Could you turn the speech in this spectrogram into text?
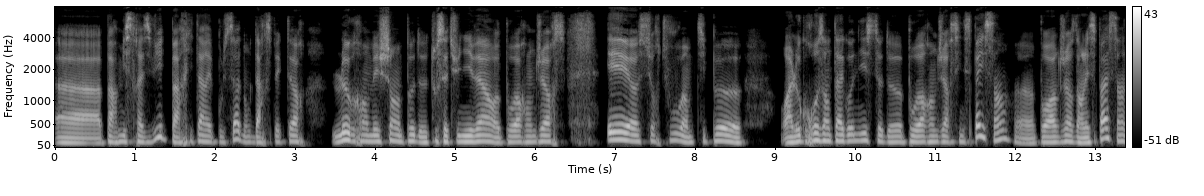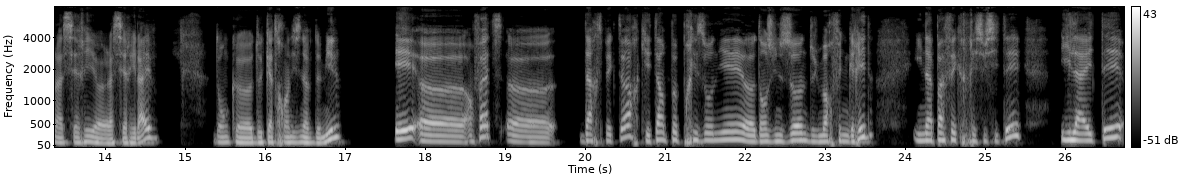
euh, par Mistress Vide, par Rita Repulsa, donc Dark Spectre, le grand méchant un peu de tout cet univers euh, Power Rangers, et euh, surtout un petit peu euh, le gros antagoniste de Power Rangers in Space, hein, Power Rangers dans l'espace, hein, la série la série live, donc de 99-2000. Et en fait, Dark Spectre, qui était un peu prisonnier dans une zone du Morphin Grid, il n'a pas fait que ressusciter. Il a été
